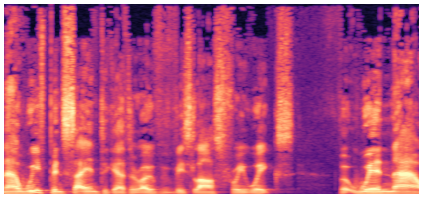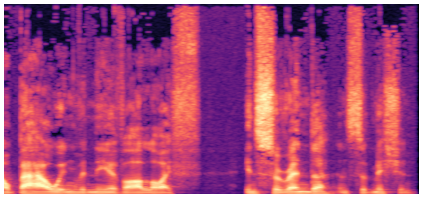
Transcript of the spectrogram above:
Now, we've been saying together over these last three weeks that we're now bowing the knee of our life in surrender and submission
